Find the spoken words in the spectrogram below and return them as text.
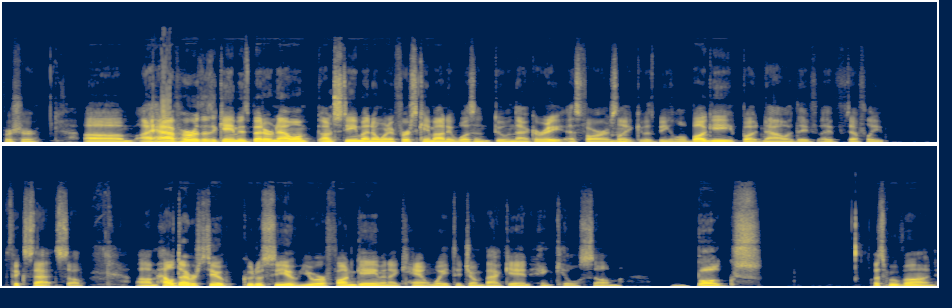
for sure. Um, I have heard that the game is better now on, on Steam. I know when it first came out, it wasn't doing that great as far as Mhm. like it was being a little buggy, but now they've they've definitely fixed that. So, um, Helldivers 2, kudos to you. You were a fun game, and I can't wait to jump back in and kill some bugs. Let's move on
